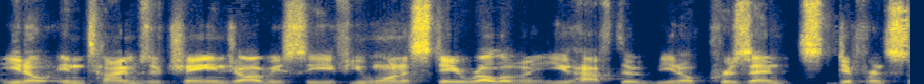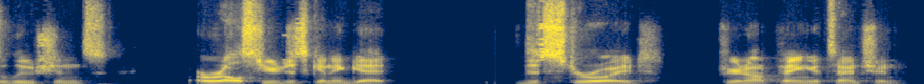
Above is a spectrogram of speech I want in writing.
you know in times of change obviously if you want to stay relevant you have to you know present different solutions or else you're just going to get destroyed if you're not paying attention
